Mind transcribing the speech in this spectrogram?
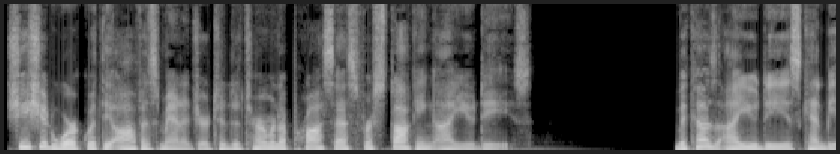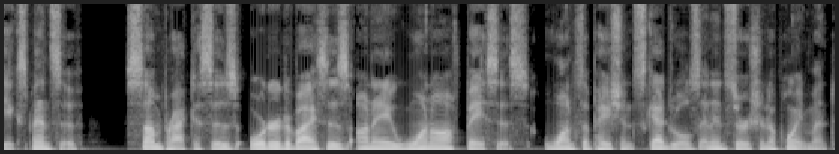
She should work with the office manager to determine a process for stocking IUDs. Because IUDs can be expensive, some practices order devices on a one-off basis once a patient schedules an insertion appointment.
